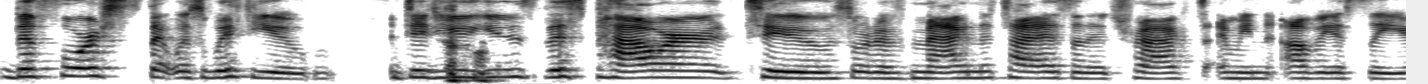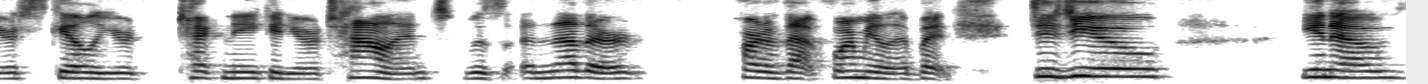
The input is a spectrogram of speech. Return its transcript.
the force that was with you did you uh-huh. use this power to sort of magnetize and attract? I mean obviously your skill your technique and your talent was another part of that formula but did you you know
